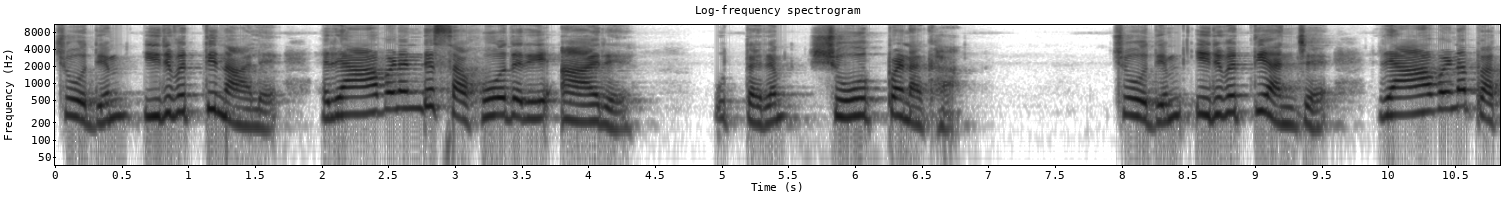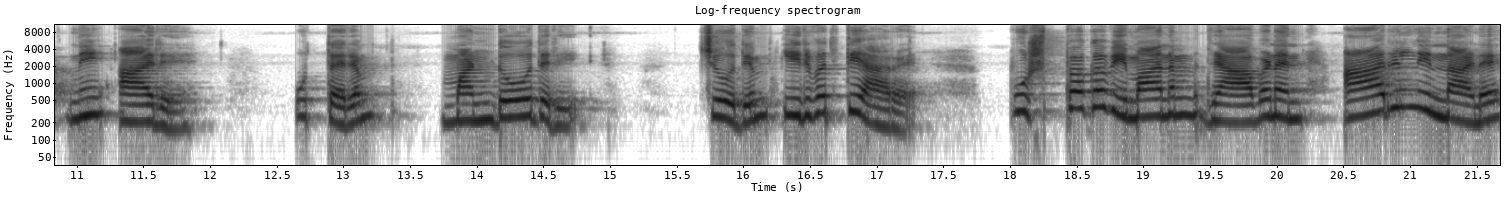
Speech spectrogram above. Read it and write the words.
ചോദ്യം ഇരുപത്തിനാല്. രാവണന്റെ സഹോദരി ആര്? ഉത്തരം ശൂർപ്പണഖ. ചോദ്യം ഇരുപത്തിയഞ്ച്. രാവണ പത്നി ആര്? ഉത്തരം മണ്ടോദരി. ചോദ്യം ഇരുപത്തിയാറ്. പുഷ്പക വിമാനം രാവണൻ ആരിൽ നിന്നാണ്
